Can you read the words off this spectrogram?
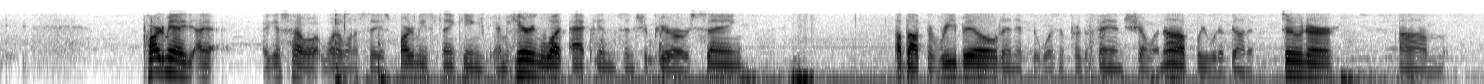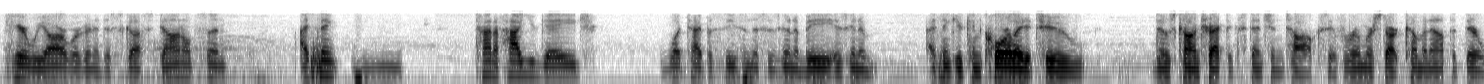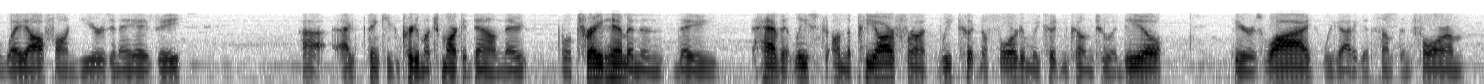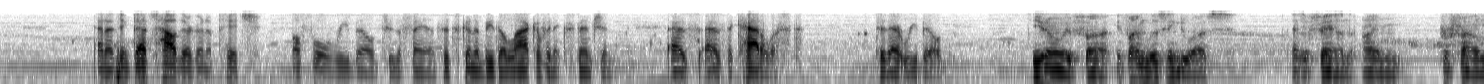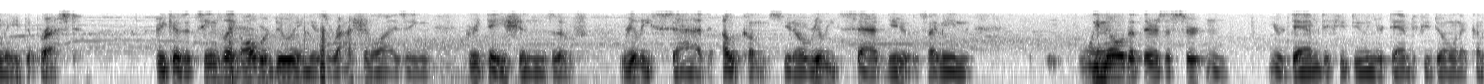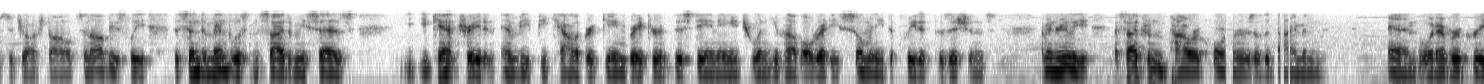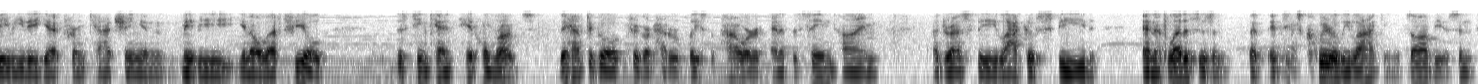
part of me I, I I guess how what I want to say is part of me is thinking I'm hearing what Atkins and Shapiro are saying about the rebuild, and if it wasn't for the fans showing up, we would have done it sooner. Um, here we are. We're going to discuss Donaldson. I think kind of how you gauge what type of season this is going to be is going to. I think you can correlate it to those contract extension talks. If rumors start coming out that they're way off on years in AAV, uh, I think you can pretty much mark it down. They will trade him, and then they have at least on the PR front, we couldn't afford him, we couldn't come to a deal. Here's why. We got to get something for him. And I think that's how they're going to pitch a full rebuild to the fans. It's going to be the lack of an extension as as the catalyst to that rebuild. You know, if uh, if I'm listening to us as a fan, I'm profoundly depressed because it seems like all we're doing is rationalizing gradations of really sad outcomes, you know, really sad news. I mean, we know that there's a certain you're damned if you do and you're damned if you don't when it comes to Josh Donaldson. Obviously, the sentimentalist inside of me says you can't trade an MVP caliber game breaker at this day and age when you have already so many depleted positions. I mean, really, aside from the power corners of the diamond and whatever gravy they get from catching and maybe, you know, left field, this team can't hit home runs they have to go out and figure out how to replace the power and at the same time address the lack of speed and athleticism that it's clearly lacking. It's obvious. And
